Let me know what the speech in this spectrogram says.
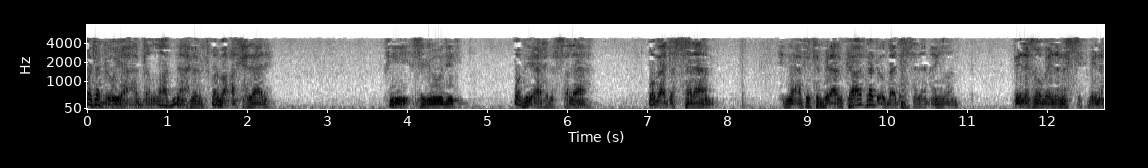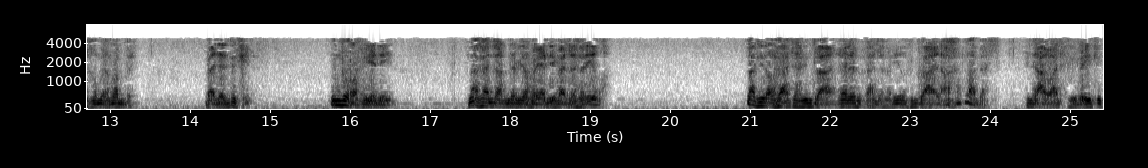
وتدعو يا عبد الله بما أحببت والمرأة كذلك في سجودك وفي آخر الصلاة وبعد السلام. إذا أتيت بالأذكار تدعو بعد السلام أيضا بينك وبين نفسك بينك وبين ربك بعد الذكر من در في يدين. ما كان النبي يرفع يديه بعد الفريضة. لكن إذا رفعتها في الدعاء غير بعد الفريضة في الدعاء الآخر لا بأس. في دعواتك في بيتك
